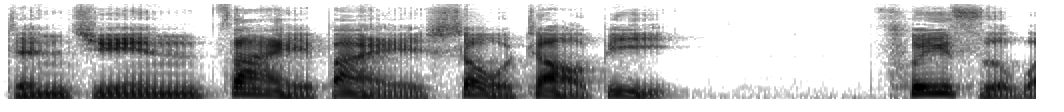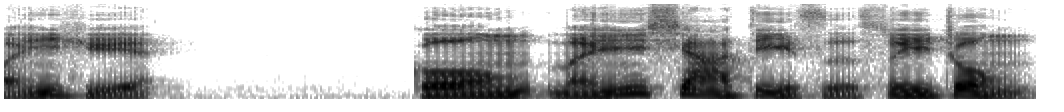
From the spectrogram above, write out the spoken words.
真君再拜受诏毕，崔子文曰：“公门下弟子虽众，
